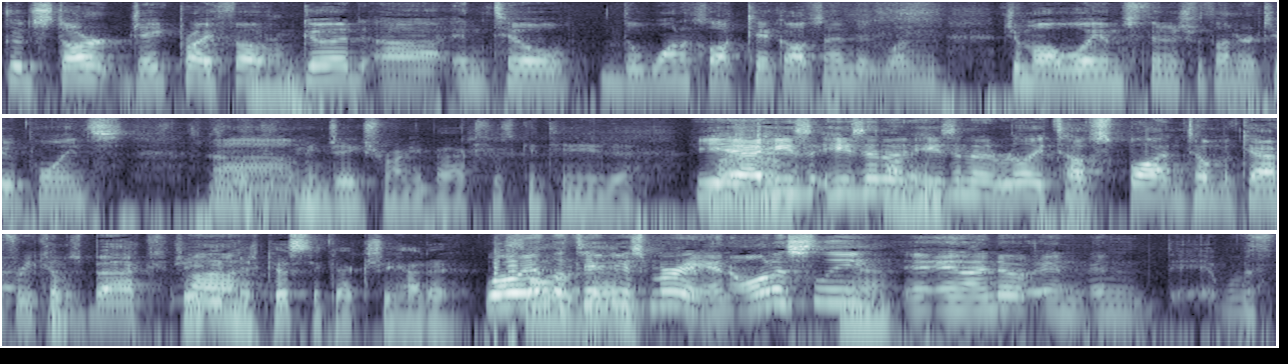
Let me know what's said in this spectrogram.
good start, Jake probably felt Yeah. good uh, until the one o'clock kickoffs ended when Jamaal Williams finished with under two points. I Um, mean, Jake's running backs just continue to. yeah, he's he's in a I mean- he's in a really tough spot until McCaffrey comes back. J.D. Uh, McKissic actually had a Well, and Latavius game. Murray, and honestly, Yeah. and, and I know, and, and with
